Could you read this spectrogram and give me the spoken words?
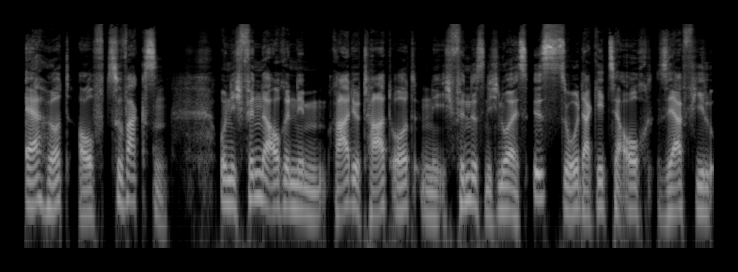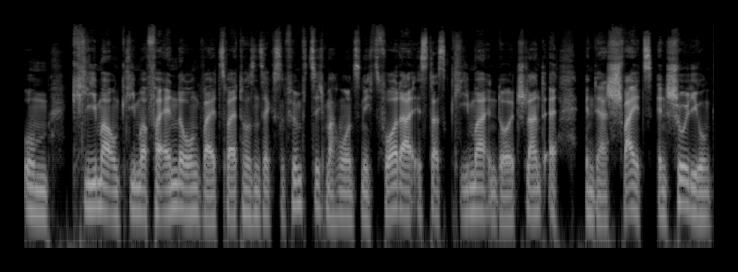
Er hört auf zu wachsen. Und ich finde auch in dem Radiotatort, nee, ich finde es nicht nur, es ist so, da geht es ja auch sehr viel um Klima und Klimaveränderung, weil 2056, machen wir uns nichts vor, da ist das Klima in Deutschland, äh, in der Schweiz, Entschuldigung,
